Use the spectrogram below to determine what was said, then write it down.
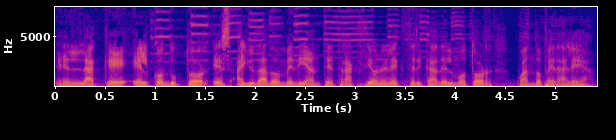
en la que el conductor es ayudado mediante tracción eléctrica del motor cuando pedalea.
